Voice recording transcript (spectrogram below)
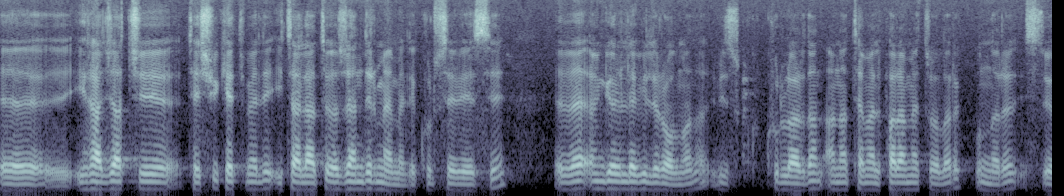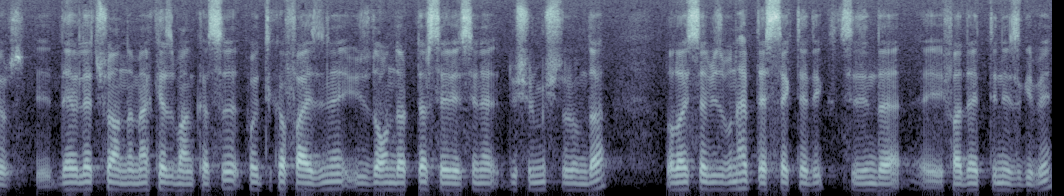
Ee, ihracatçıyı teşvik etmeli, ithalatı özendirmemeli kur seviyesi ve öngörülebilir olmalı. Biz kurlardan ana temel parametre olarak bunları istiyoruz. Ee, Devlet şu anda Merkez Bankası politika faizini %14'ler seviyesine düşürmüş durumda. Dolayısıyla biz bunu hep destekledik. Sizin de e, ifade ettiğiniz gibi.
